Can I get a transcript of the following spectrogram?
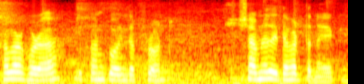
খাবার খোরা you can go in the front সামনে যেতে পারতো না একে.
